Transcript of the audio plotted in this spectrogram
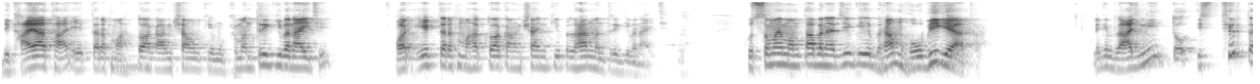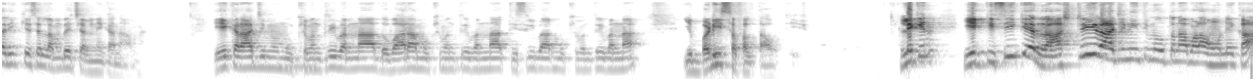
दिखाया था, एक तरफ़ महत्वाकांक्षा उनकी मुख्यमंत्री की बनाई थी और एक तरफ़ महत्वाकांक्षा इनकी प्रधानमंत्री की बनाई थी। कुछ समय ममता बनर्जी को ये भ्रम हो भी गया था, लेकिन राजनीति तो स्थिर तरीके से लंबे चलने का नाम है। एक राज्य में मुख्यमंत्री बनना, दोबारा मुख्यमंत्री बनना, तीसरी बार मुख्यमंत्री बनना, ये बड़ी सफलता होती है। लेकिन ये किसी के राष्ट्रीय राजनीति में उतना बड़ा होने का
